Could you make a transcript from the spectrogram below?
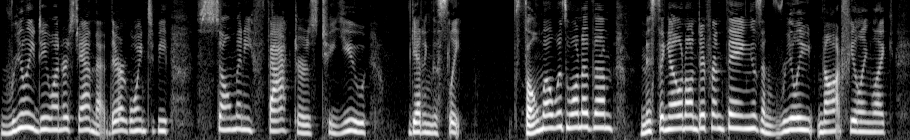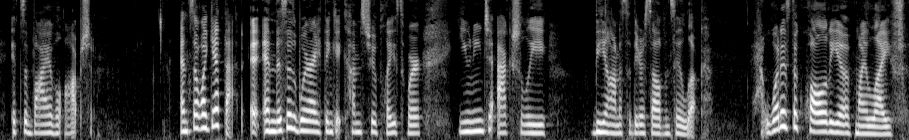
really do understand that. There are going to be so many factors to you getting the sleep. FOMO is one of them, missing out on different things and really not feeling like it's a viable option. And so I get that. And this is where I think it comes to a place where you need to actually be honest with yourself and say, look, what is the quality of my life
